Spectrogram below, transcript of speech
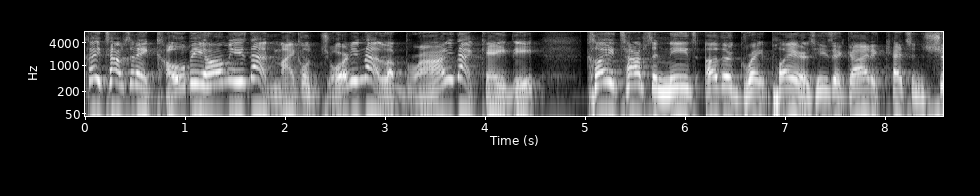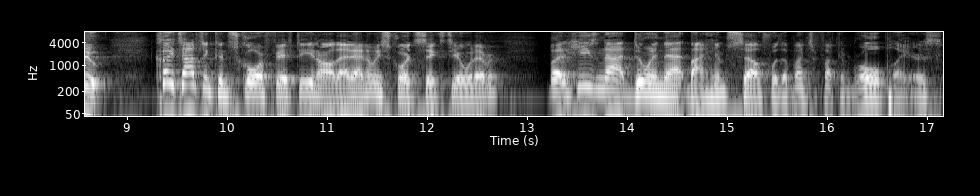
Klay Thompson ain't Kobe, homie. He's not Michael Jordan. He's not LeBron. He's not KD. Klay Thompson needs other great players. He's a guy to catch and shoot. Klay Thompson can score 50 and all that. I know he scored 60 or whatever, but he's not doing that by himself with a bunch of fucking role players.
